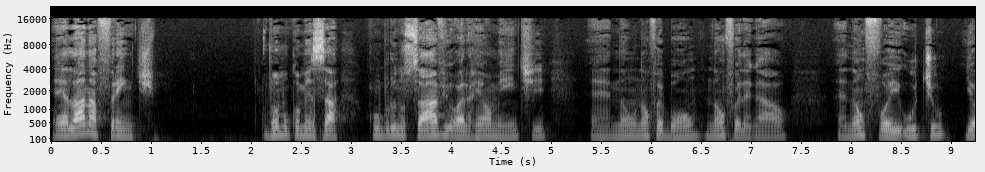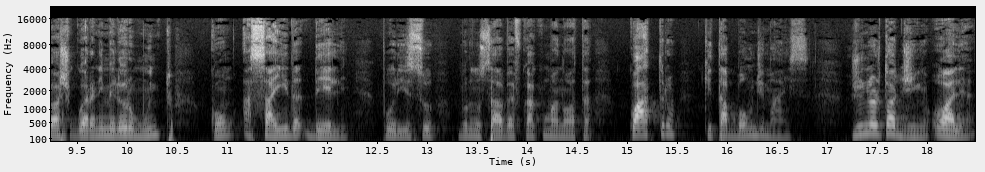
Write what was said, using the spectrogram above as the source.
É, lá na frente, vamos começar com o Bruno Sávio. Olha, realmente é, não, não foi bom, não foi legal, é, não foi útil. E eu acho que o Guarani melhorou muito com a saída dele. Por isso, Bruno Sávio vai ficar com uma nota 4, que tá bom demais. Júnior Todinho, olha,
